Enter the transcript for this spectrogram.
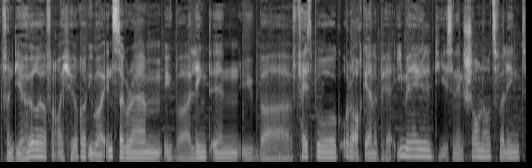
von dir höre, von euch höre, über Instagram, über LinkedIn, über Facebook oder auch gerne per E-Mail, die ist in den Show Notes verlinkt.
